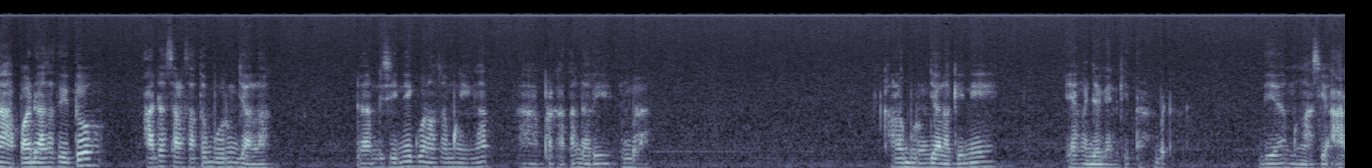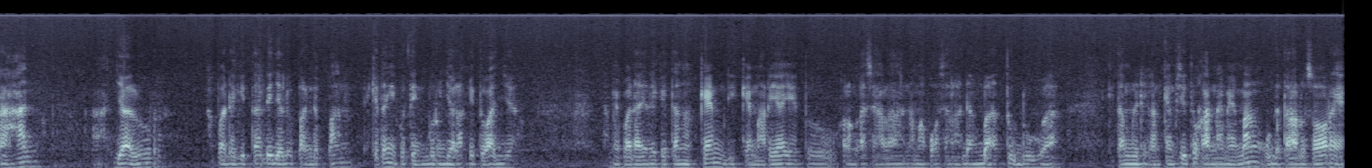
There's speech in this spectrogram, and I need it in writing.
nah pada saat itu ada salah satu burung jalak. Dan di sini gue langsung mengingat ah, perkataan dari mbah. Kalau burung jalak ini yang ngejagain kita. Benar. dia mengasih arahan ah, jalur. Kepada kita dia jalur paling depan kita ngikutin burung jalak itu aja. Sampai pada akhirnya kita ngecamp di Camp Arya yaitu kalau nggak salah nama pos Ladang Batu 2 kita mendirikan camp situ karena memang udah terlalu sore.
